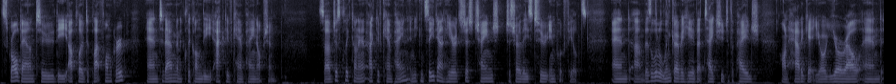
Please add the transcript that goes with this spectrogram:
scroll down to the upload to platform group, and today I'm going to click on the active campaign option. So I've just clicked on active campaign and you can see down here it's just changed to show these two input fields. And um, there's a little link over here that takes you to the page on how to get your URL and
